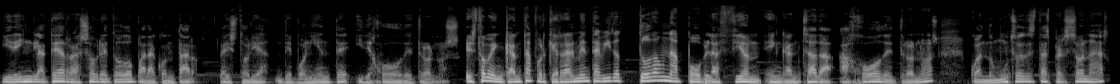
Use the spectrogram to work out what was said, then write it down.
y de Inglaterra, sobre todo para contar la historia de Poniente y de Juego de Tronos. Esto me encanta porque realmente ha habido toda una población enganchada a Juego de Tronos cuando muchas de estas personas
